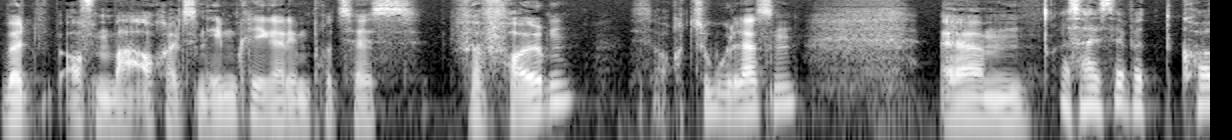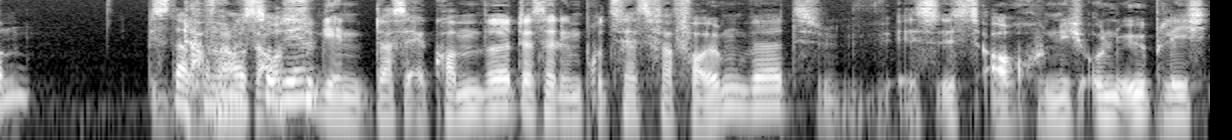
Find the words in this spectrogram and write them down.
wird offenbar auch als Nebenkläger den Prozess verfolgen, ist auch zugelassen. Ähm, Das heißt, er wird kommen? Ist davon, davon ist auszugehen? auszugehen, dass er kommen wird, dass er den Prozess verfolgen wird. Es ist auch nicht unüblich,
